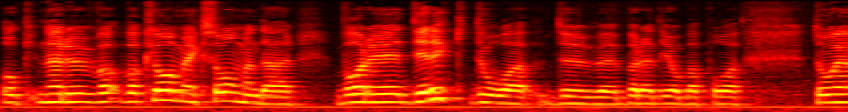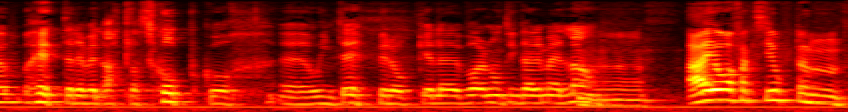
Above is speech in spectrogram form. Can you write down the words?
Och när du var, var klar med examen där, var det direkt då du eh, började jobba på då hette det väl Atlas Copco eh, och inte Epiroc, eller var det någonting däremellan? Eh, mm. Ja, jag har faktiskt gjort en,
